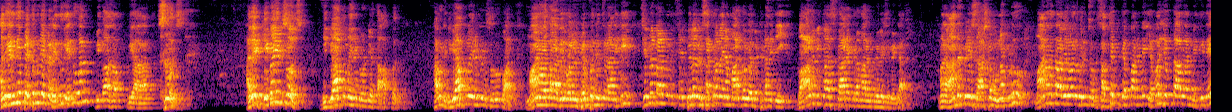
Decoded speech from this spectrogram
అందుకని ఎందుకు చెప్పారు? ఎంతమంది చెప్పారు? ఎందుకు? ఎందుకు? One because of we are souls అదే డివైన్ సోల్స్ దివ్యాత్మైనటువంటి యొక్క ఆత్మలు. కాబట్టి దివ్యాత్మైనటువంటి స్వరూపాలు. మానవతా విలువలను పెంపొందించడానికి చిన్నతనం నుంచి పిల్లలను సక్రమైన మార్గంలో పెట్టడానికి బాల వికాస్ కార్యక్రమాలను ప్రవేశపెట్టారు. మన ఆంధ్రప్రదేశ్ రాష్ట్రం ఉన్నప్పుడు మానవతా విలువల గురించి ఒక సబ్జెక్ట్ చెప్పాలంటే ఎవరు చెప్తారు అని వెతికితే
